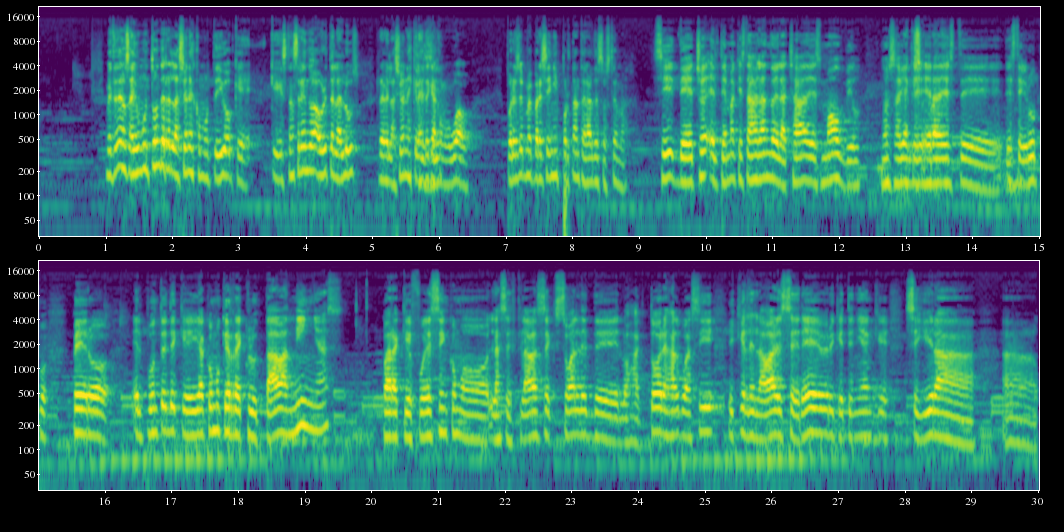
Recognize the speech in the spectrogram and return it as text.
¿Me entiendes? O sea, hay un montón de relaciones, como te digo, que, que están saliendo ahorita a la luz, revelaciones que la Sí, gente queda sí. como wow. Por eso me parece importante hablar de estos temas. Sí, de hecho, el tema que estabas hablando de la chava de Smallville, no sabía que era de este, de este grupo. Pero el punto es de que ella como que reclutaba niñas para que fuesen como las esclavas sexuales de los actores, algo así, y que les lavara el cerebro y que tenían que seguir a, a,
